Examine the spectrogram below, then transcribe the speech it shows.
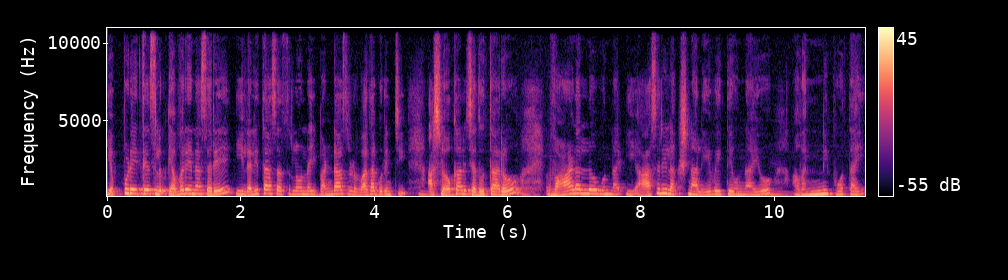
ఎప్పుడైతే అసలు ఎవరైనా సరే ఈ లలితా శాస్త్రంలో ఉన్న ఈ బండాసురుడు వధ గురించి ఆ శ్లోకాలు చదువుతారో వాళ్ళల్లో ఉన్న ఈ ఆసురి లక్షణాలు ఏవైతే ఉన్నాయో అవన్నీ పోతాయి.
